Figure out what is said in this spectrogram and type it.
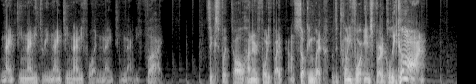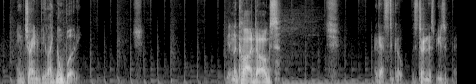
1993, 1994, and 1995. Six foot tall, 145 pounds, soaking wet with a 24 inch vertical lead. Come on! I ain't trying to be like nobody. Get in the car, dogs. I got to go. Let's turn this music down.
